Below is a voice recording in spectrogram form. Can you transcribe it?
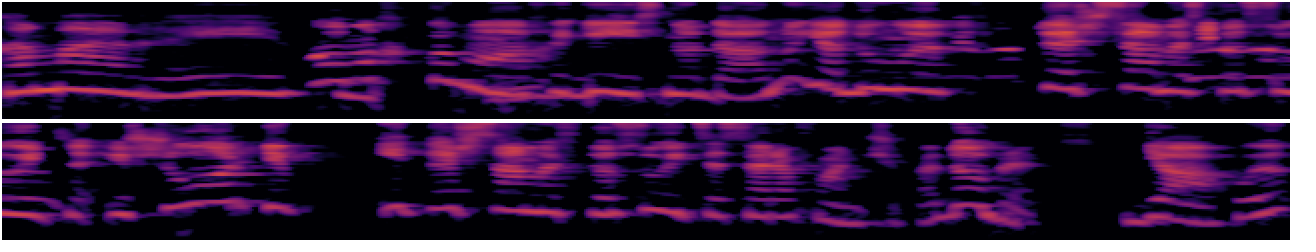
комари. Комах, комахи, дійсно, да. Ну, я думаю, те ж саме стосується і шортів, і те ж саме стосується сарафанчика. Добре, дякую.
